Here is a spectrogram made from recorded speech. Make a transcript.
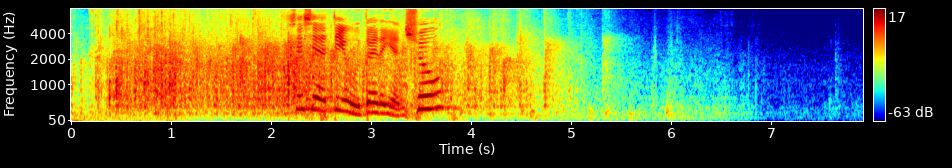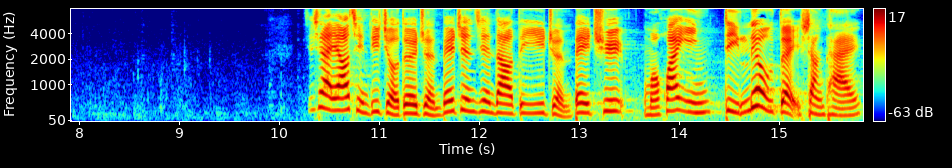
谢谢第五队的演出。 接下来邀请第九队准备证件到第一准备区，我们欢迎第六队上台。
